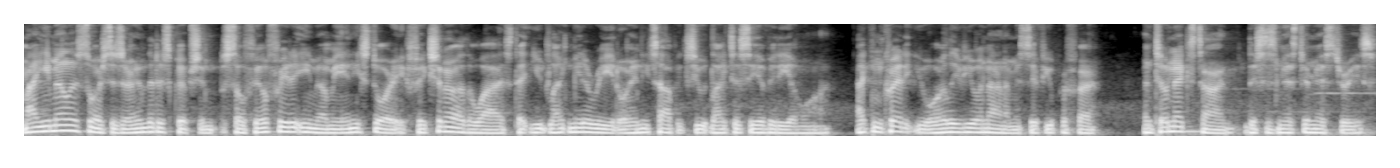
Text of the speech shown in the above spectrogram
My email and sources are in the description, so feel free to email me any story, fiction or otherwise, that you'd like me to read or any topics you would like to see a video on. I can credit you or leave you anonymous if you prefer. Until next time, this is Mr. Mysteries.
